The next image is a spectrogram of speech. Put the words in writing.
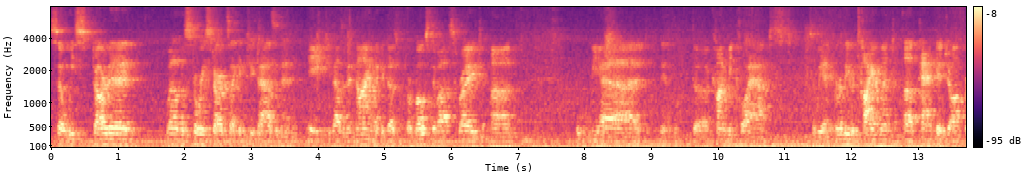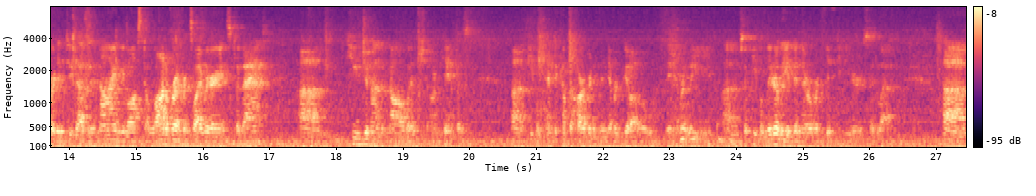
so we started, well, the story starts like in 2000 and offered in 2009. We lost a lot of reference librarians to that. Um, huge amount of knowledge on campus. Uh, people tend to come to Harvard and they never go, they never leave. Um, so people literally have been there over 50 years and left. Um,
